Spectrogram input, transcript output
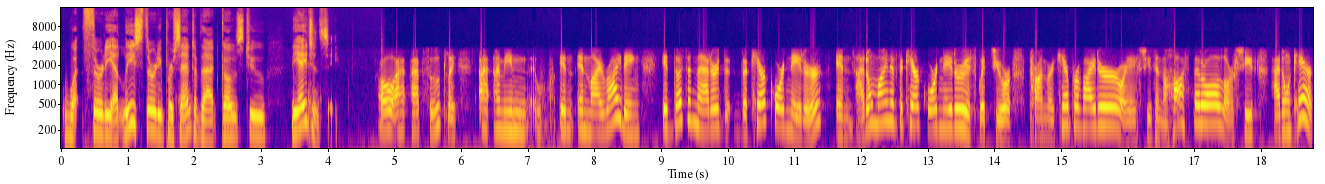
what thirty, at least thirty percent of that goes to the agency. Oh, absolutely. I, I mean, in in my writing, it doesn't matter the, the care coordinator, and I don't mind if the care coordinator is with your primary care provider, or if she's in the hospital, or if she's I don't care.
